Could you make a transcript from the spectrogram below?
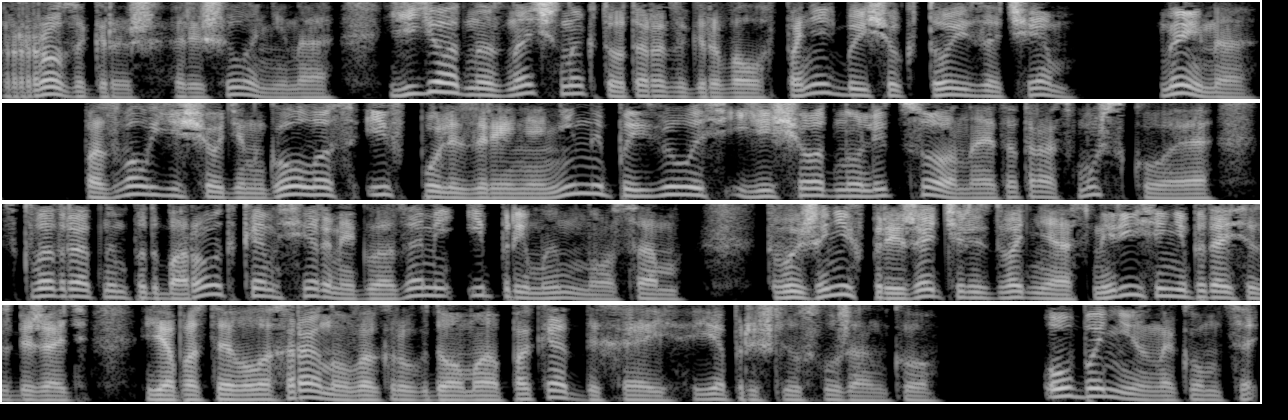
«Розыгрыш», — решила Нина. Ее однозначно кто-то разыгрывал. Понять бы еще кто и зачем. «Нина!» Позвал еще один голос, и в поле зрения Нины появилось еще одно лицо, на этот раз мужское, с квадратным подбородком, серыми глазами и прямым носом. «Твой жених приезжает через два дня, смирись и не пытайся сбежать. Я поставил охрану вокруг дома, пока отдыхай, я пришлю служанку». Оба незнакомца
